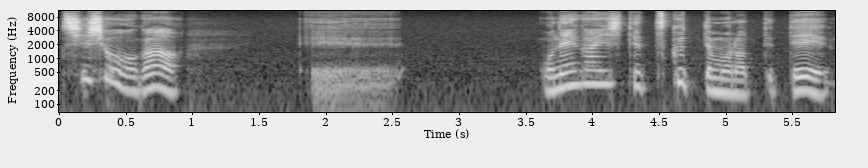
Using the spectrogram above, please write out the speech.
師匠がえー、お願いして作ってもらっててで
